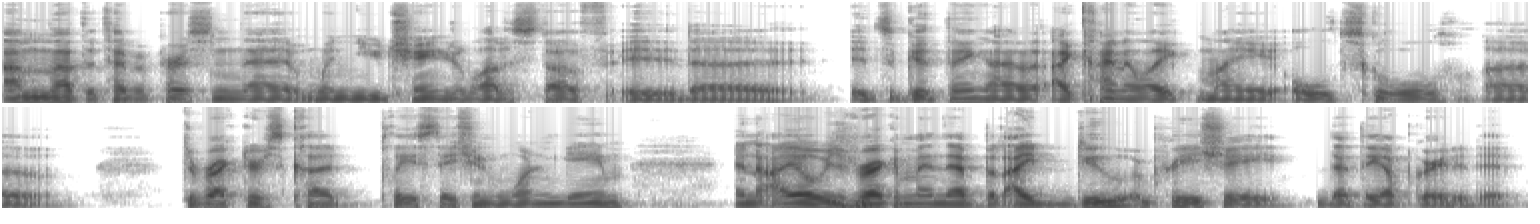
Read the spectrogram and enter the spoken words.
I'm not the type of person that when you change a lot of stuff, it uh it's a good thing. I I kind of like my old school uh director's cut PlayStation 1 game and I always Mhm. recommend that, but I do appreciate that they upgraded it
